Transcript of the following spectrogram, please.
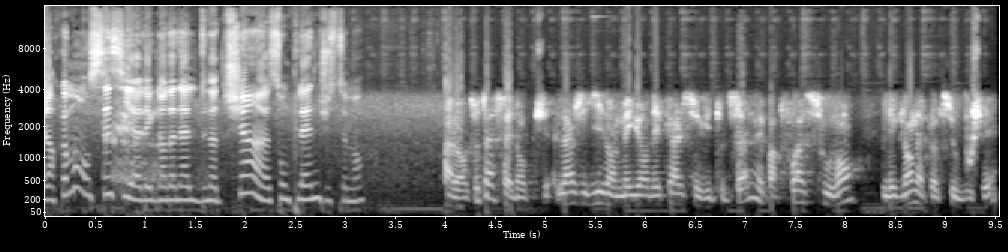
Alors comment on sait si euh, les glandes anales de notre chien euh, sont pleines justement? Alors tout à fait. Donc là j'ai dit dans le meilleur des cas elles se vident toutes seules, mais parfois souvent les glandes elles peuvent se boucher,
